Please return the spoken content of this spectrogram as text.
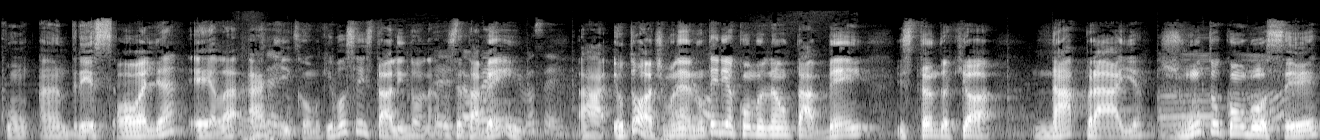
com a Andressa Olha ela Oi, aqui, gente. como que você está, lindona? Eu você tá bem, bem? e você? Ah, eu tô ótimo, né? Não teria como não tá bem estando aqui, ó, na praia, junto com você,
